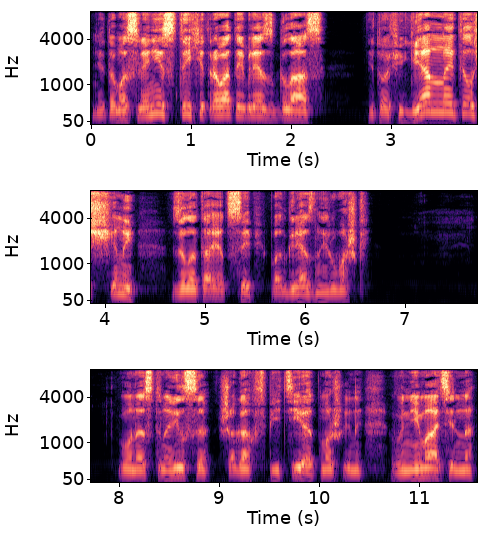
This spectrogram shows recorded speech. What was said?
Не то маслянистый хитроватый блеск глаз — не то офигенной толщины золотая цепь под грязной рубашкой. Он остановился в шагах в пяти от машины, внимательно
